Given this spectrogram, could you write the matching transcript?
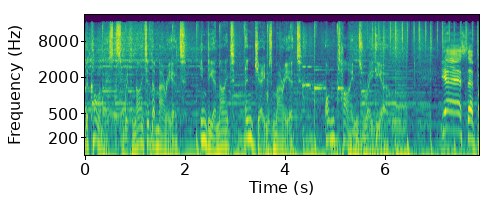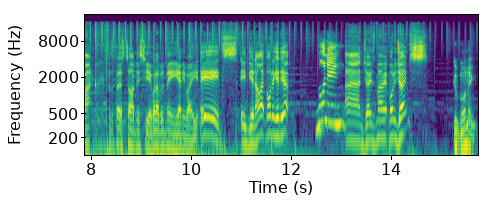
The columnists with Night at the Marriott, India Knight, and James Marriott on Times Radio. Yes, they're back for the first time this year. Well, with me anyway. It's India Knight. Morning, India. Morning. And James Marriott. Morning, James. Good morning.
